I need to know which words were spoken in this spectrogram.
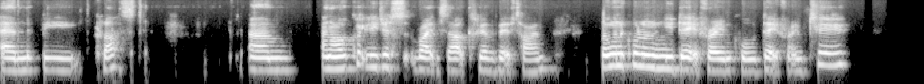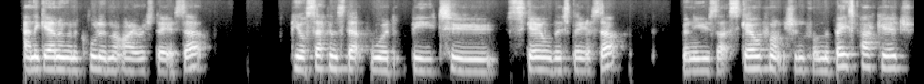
nb clust. Um, and I'll quickly just write this out because we have a bit of time. So I'm going to call on a new data frame called data frame two. And again, I'm going to call in the iris data set. Your second step would be to scale this data set. I'm going to use that scale function from the base package.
